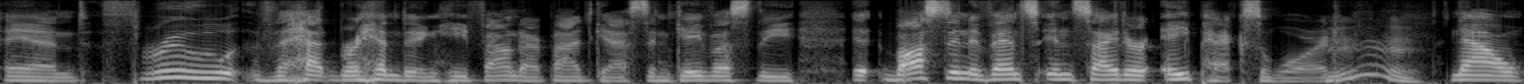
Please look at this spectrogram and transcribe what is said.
And through that branding, he found our podcast and gave us the uh, Boston Events Insider Apex Award. Now,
